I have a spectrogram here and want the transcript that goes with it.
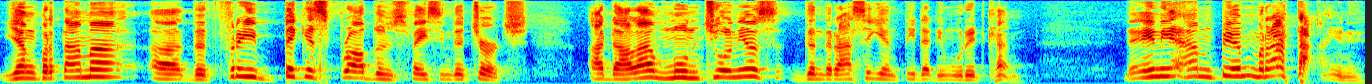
Yang pertama, uh, the three biggest problems facing the church adalah munculnya generasi yang tidak dimuridkan. Dan ini hampir merata ini.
